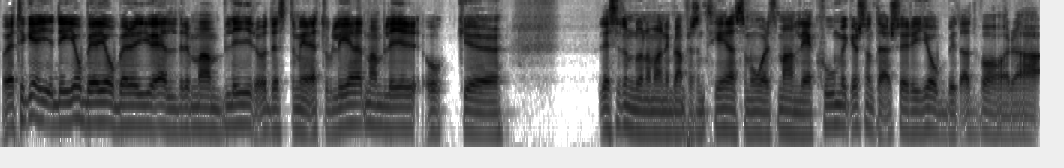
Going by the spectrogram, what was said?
Och jag tycker det är jobbigare och jobbigare ju äldre man blir och desto mer etablerad man blir och eh, Dessutom då när man ibland presenteras som årets manliga komiker och sånt där så är det jobbigt att vara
